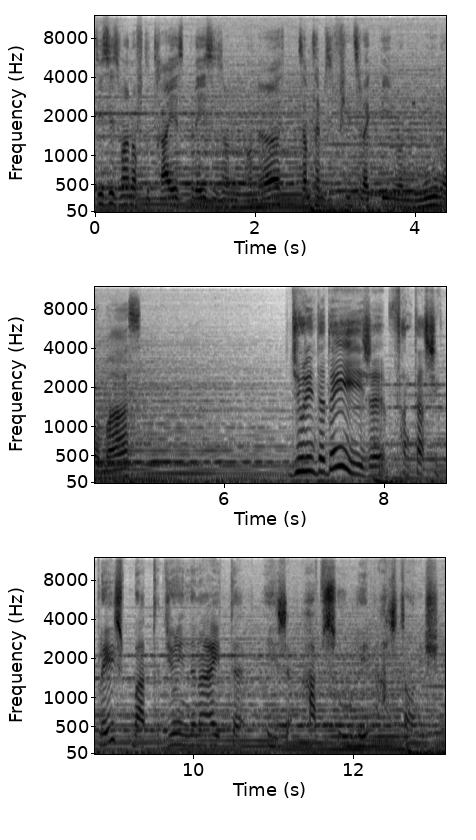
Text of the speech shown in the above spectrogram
This is one of the driest places on, on Earth. Sometimes it feels like being on the moon or Mars. During the day is a fantastic place, but during the night is absolutely astonishing.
